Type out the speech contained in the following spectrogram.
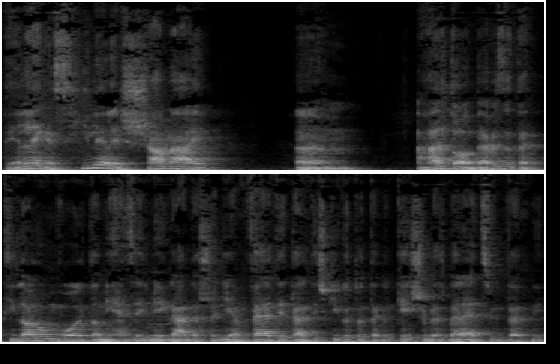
Tényleg ez Hillel és Samály um, által bevezetett tilalom volt, amihez egy még ráadásul egy ilyen feltételt is kikötöttek, hogy később ezt be lehet szüntetni?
